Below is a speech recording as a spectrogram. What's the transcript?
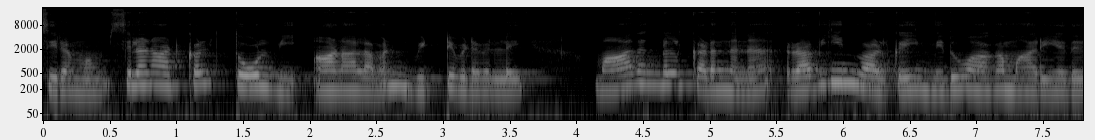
சிரமம் சில நாட்கள் தோல்வி ஆனால் அவன் விட்டுவிடவில்லை. மாதங்கள் கடந்தன ரவியின் வாழ்க்கை மெதுவாக மாறியது.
